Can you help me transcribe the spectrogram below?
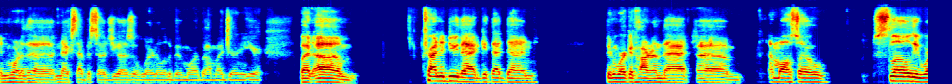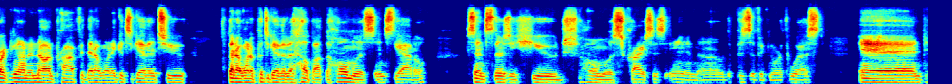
in one of the next episodes, you guys will learn a little bit more about my journey here. But um, trying to do that, get that done. Been working hard on that. Um, I'm also slowly working on a nonprofit that I want to get together to, that I want to put together to help out the homeless in Seattle, since there's a huge homeless crisis in uh, the Pacific Northwest. And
